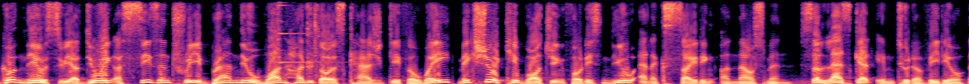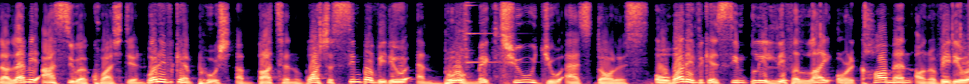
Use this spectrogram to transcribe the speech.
Good news, we are doing a season 3 brand new $100 cash giveaway. Make sure you keep watching for this new and exciting announcement. So let's get into the video. Now let me ask you a question. What if you can push a button, watch a simple video and boom, make 2 US dollars? Or what if you can simply leave a like or a comment on a video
